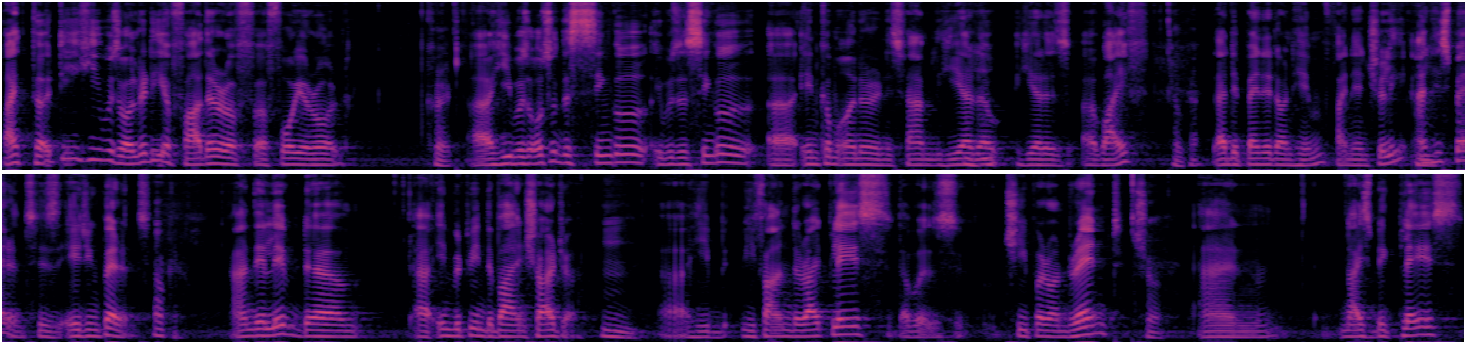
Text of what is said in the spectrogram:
by 30, he was already a father of a four-year-old. Correct. Uh, he was also the single. He was a single uh, income earner in his family. He had Mhm. a he had his a wife Okay. that depended on him financially, and Mm. his parents, his aging parents, Okay. and they lived um, uh, in between Dubai and Sharjah. Uh, he b- he found the right place that was cheaper on rent Sure. and nice big place.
